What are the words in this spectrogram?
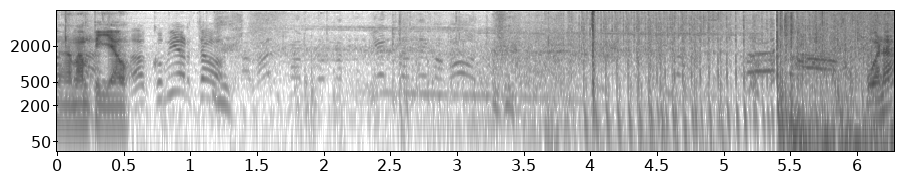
Nada, me han pillado. Buena.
